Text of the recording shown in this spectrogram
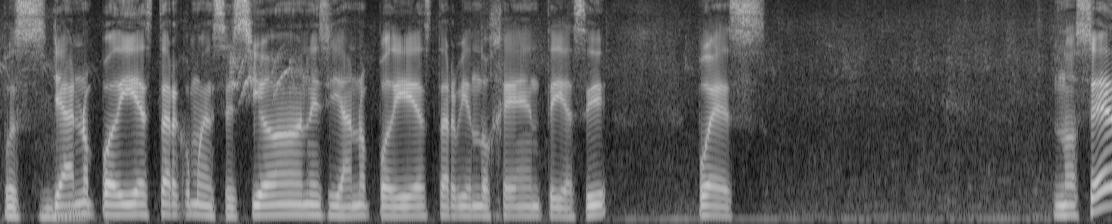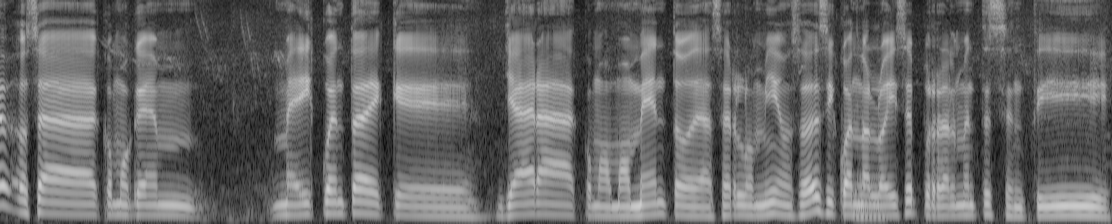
pues ya no podía estar como en sesiones y ya no podía estar viendo gente y así. Pues, no sé, o sea, como que me di cuenta de que ya era como momento de hacer lo mío, ¿sabes? Y cuando lo hice, pues realmente sentí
